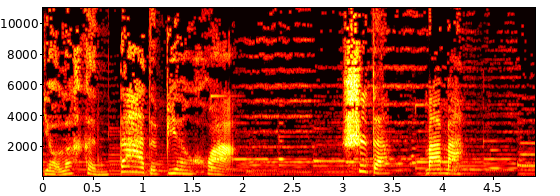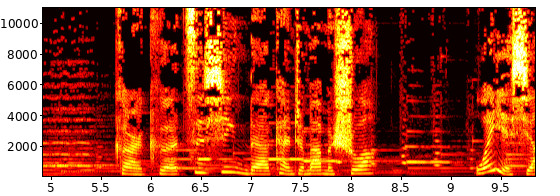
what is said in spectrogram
有了很大的变化。是的，妈妈。科尔克自信的看着妈妈说：“我也行。”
